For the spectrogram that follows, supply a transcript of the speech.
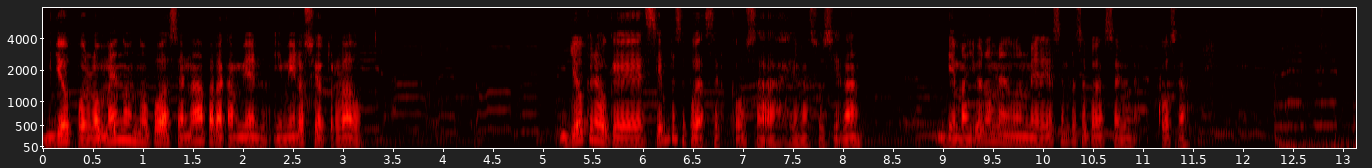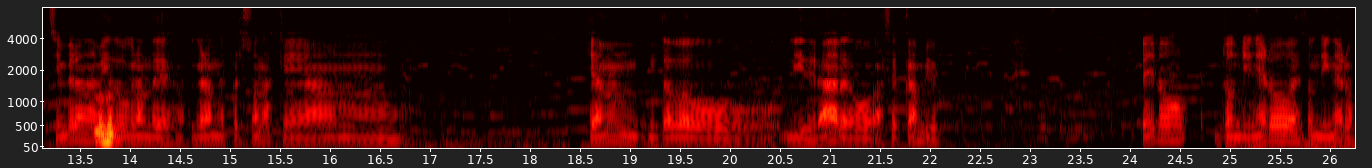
Yo por lo menos no puedo hacer nada para cambiarlo y miro hacia otro lado. Yo creo que siempre se puede hacer cosas en la sociedad. De mayor o menor medida siempre se puede hacer cosas. Siempre han habido grandes, grandes personas que han que han intentado liderar o hacer cambios. Pero don dinero es don dinero.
